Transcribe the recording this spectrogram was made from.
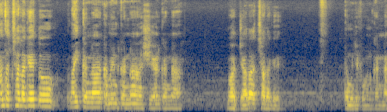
Dance अच्छा लगे तो लाइक करना कमेंट करना शेयर करना, बहुत ज़्यादा अच्छा लगे तो मुझे फ़ोन करना।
